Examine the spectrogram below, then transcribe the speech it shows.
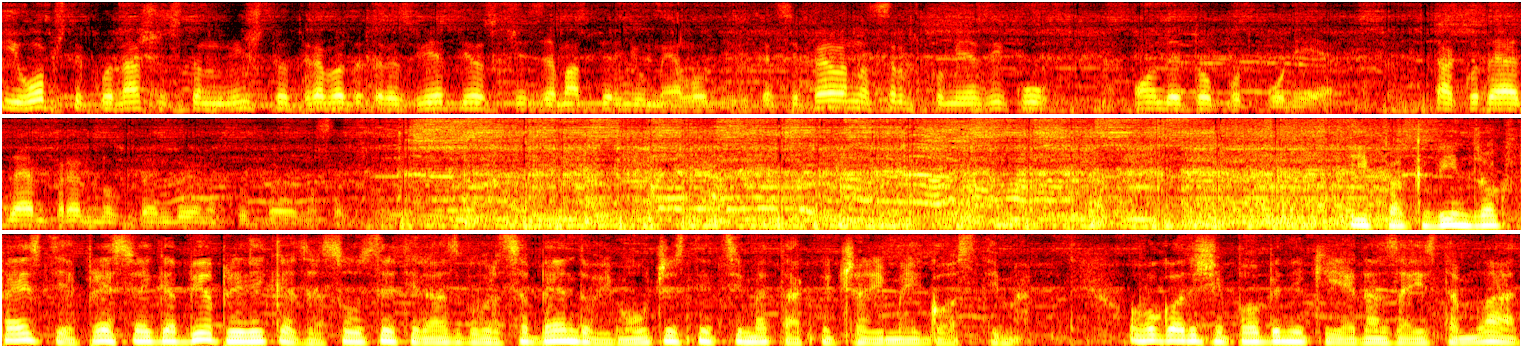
i uopšte kod našeg stanovništva treba da razvijeti osjećaj za maternju melodiju. Kad se peva na srpskom jeziku, onda je to potpunije. Tako da ja dajem prednost bendovima koji pevaju na srpskom jeziku. Ipak Windrock Fest je pre svega bio prilika za susret i razgovor sa bendovima, učesnicima, takmičarima i gostima. Ovogodišnji pobednik je jedan zaista mlad,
